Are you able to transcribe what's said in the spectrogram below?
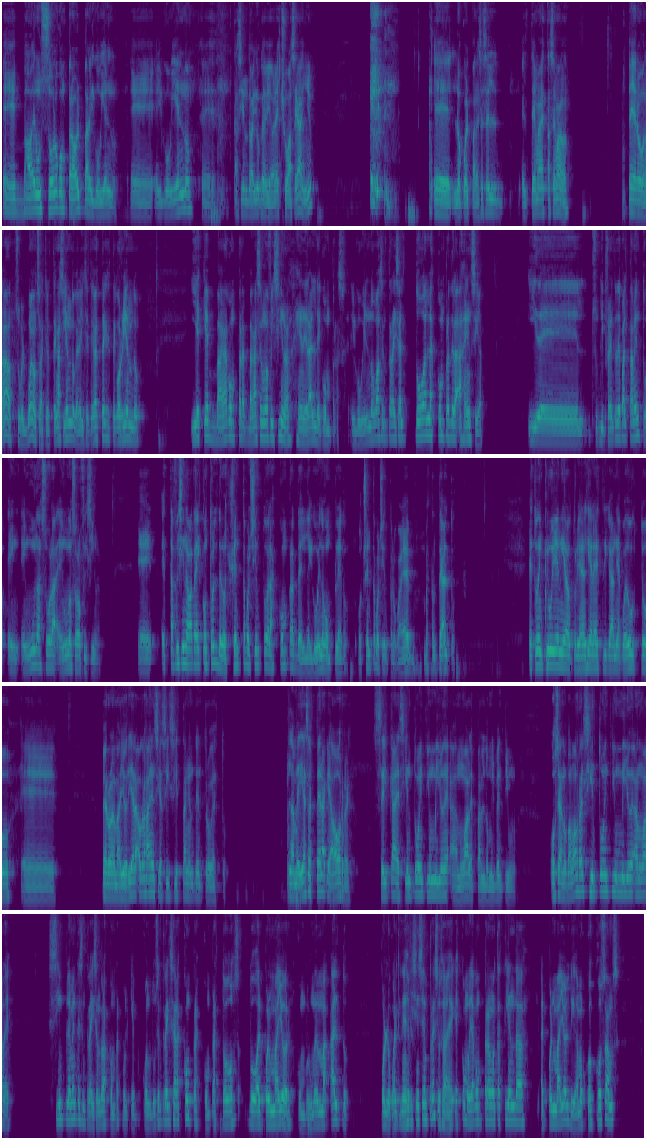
eh, va a haber un solo comprador para el gobierno. Eh, el gobierno está haciendo algo que debió haber hecho hace años, lo cual parece ser el, tema de esta semana. Pero nada, súper bueno, o sea, que lo estén haciendo, que la iniciativa esté, esté corriendo. Y es que van a comprar, van a hacer una oficina general de compras. El gobierno va a centralizar todas las compras de la agencia y de sus diferentes departamentos en, una, sola, en una sola oficina. Eh, esta oficina va a tener control del 80% de las compras del, gobierno completo. 80%, lo cual es bastante alto. Esto no incluye ni la Autoridad de Energía Eléctrica ni Acueducto, eh, pero la mayoría de las otras agencias sí, sí están dentro de esto. La medida se espera que ahorre cerca de 121 millones anuales para el 2021. O sea, nos vamos a ahorrar 121 millones anuales simplemente centralizando las compras, porque cuando tú centralizas las compras, compras todos, todo al por mayor, con volumen más alto, por lo cual tienes eficiencia en precios. Es como ya comprar en tiendas al por mayor, digamos Costco Sams,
